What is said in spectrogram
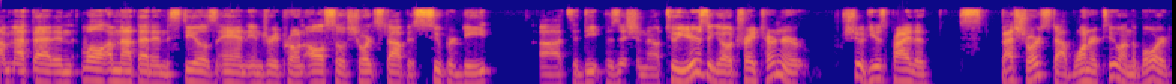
I'm not that in. Well, I'm not that into steals and injury prone. Also, shortstop is super deep. Uh, it's a deep position now. Two years ago, Trea Turner, shoot, he was probably the best shortstop, one or two on the board.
